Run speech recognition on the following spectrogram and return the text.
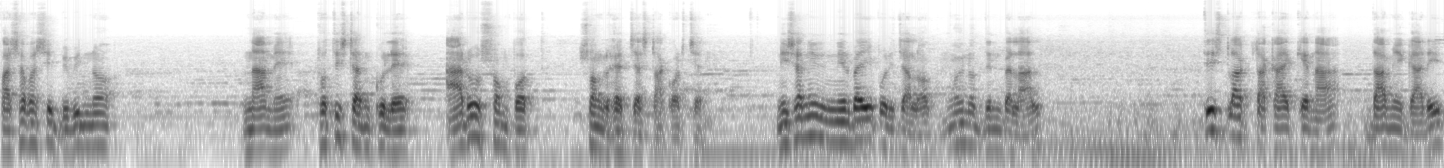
পাশাপাশি বিভিন্ন নামে প্রতিষ্ঠান খুলে আরও সম্পদ সংগ্রহের চেষ্টা করছেন। নিশানির নির্বাহী পরিচালক মঈনুদ্দিন বেলাল, ত্রিশ লাখ টাকায় কেনা দামি গাড়ির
